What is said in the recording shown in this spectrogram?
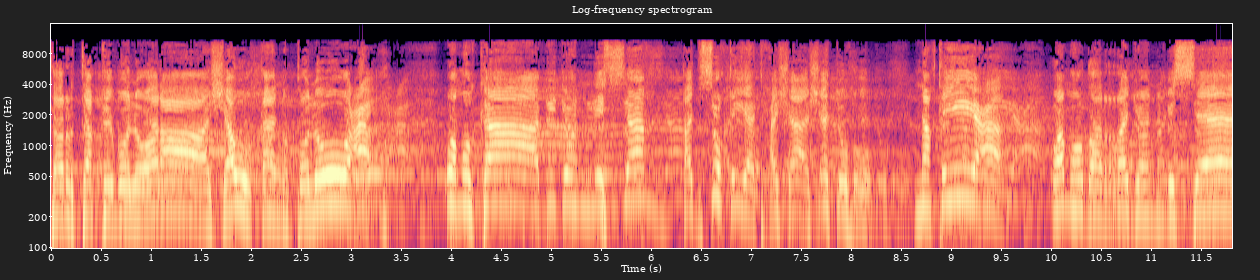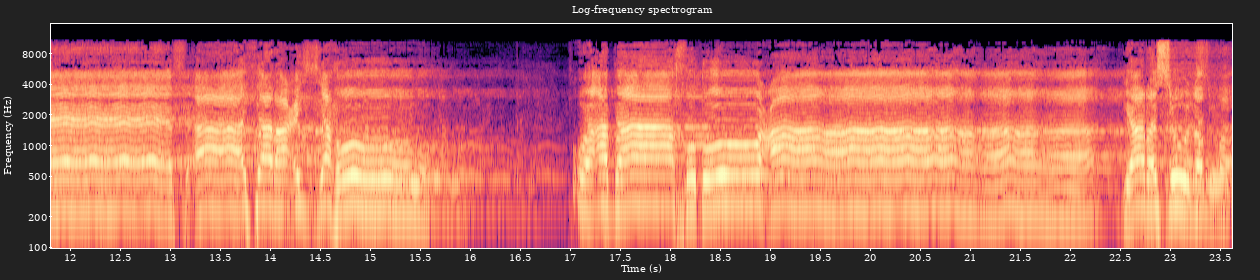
ترتقب الورى شوقا طلوعا. ومكابد للسم قد سقيت حشاشته نقيعا. ومضرج بالسيف آثر عزه وأبى خضوعا. يا رسول الله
